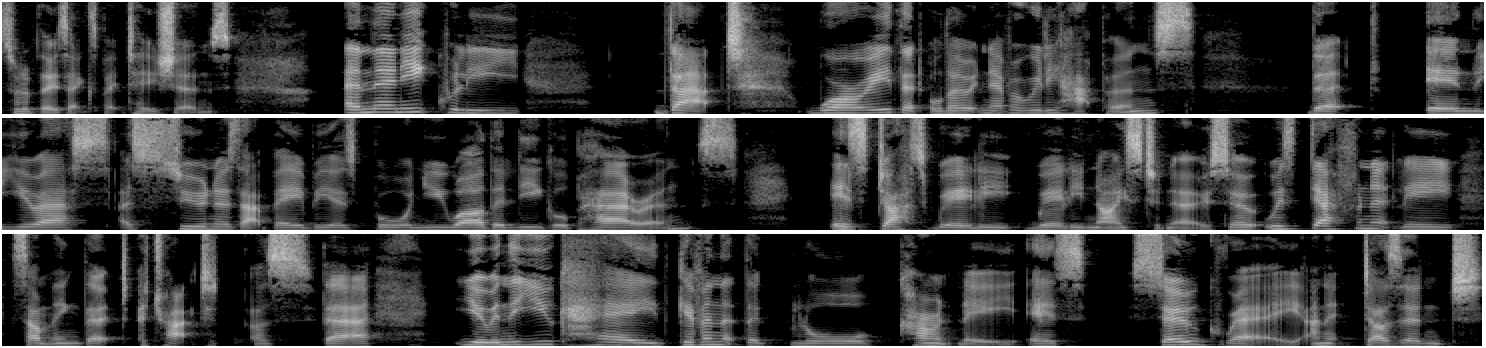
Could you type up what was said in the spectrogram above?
sort of those expectations. And then equally, that worry that although it never really happens, that in the US, as soon as that baby is born, you are the legal parents is just really, really nice to know. So it was definitely something that attracted us there. You in the UK, given that the law currently is so grey and it doesn't,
